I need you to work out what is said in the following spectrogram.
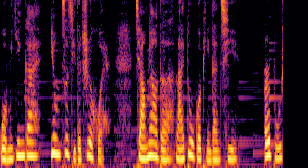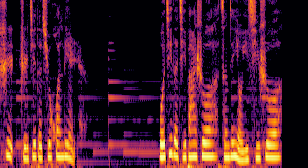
我们应该用自己的智慧，巧妙的来度过平淡期，而不是直接的去换恋人。我记得《奇葩说》曾经有一期说，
